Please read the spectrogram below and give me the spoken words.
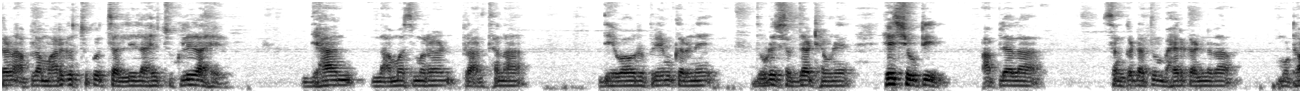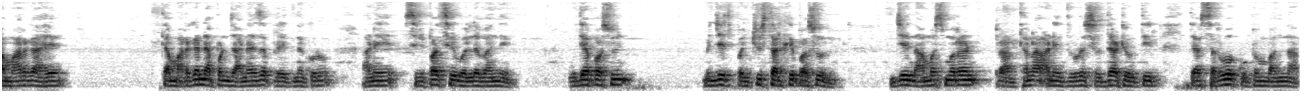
कारण आपला मार्ग चुकत चाललेला आहे चुकलेला आहे. ध्यान नामस्मरण प्रार्थना देवावर प्रेम करणे थोडे श्रद्धा ठेवणे हे शेवटी आपल्याला संकटातून बाहेर काढणारा मोठा मार्ग आहे. त्या मार्गाने आपण जाण्याचा प्रयत्न करू. आणि श्रीपाद श्री वल्लभांनी उद्यापासून म्हणजेच पंचवीस तारखेपासून जे नामस्मरण प्रार्थना आणि दृढ श्रद्धा ठेवतील त्या सर्व कुटुंबांना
